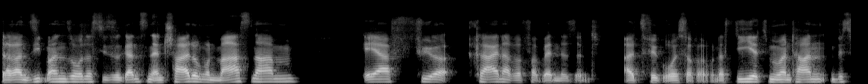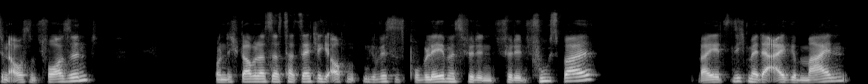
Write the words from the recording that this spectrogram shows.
daran sieht man so, dass diese ganzen Entscheidungen und Maßnahmen eher für kleinere Verbände sind als für größere und dass die jetzt momentan ein bisschen außen vor sind und ich glaube, dass das tatsächlich auch ein gewisses Problem ist für den, für den Fußball, weil jetzt nicht mehr der Allgemein,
